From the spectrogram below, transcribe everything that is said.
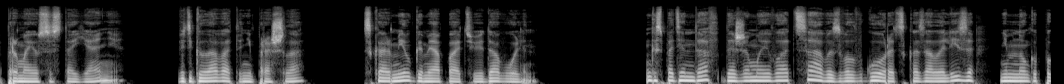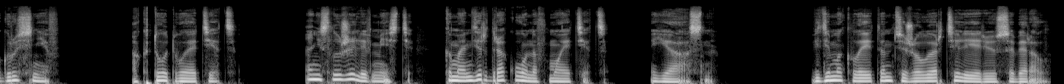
и про мое состояние. Ведь голова-то не прошла. Скормил гомеопатию и доволен. «Господин Дафф даже моего отца вызвал в город», — сказала Лиза, немного погрустнев. «А кто твой отец?» «Они служили вместе. Командир драконов мой отец». «Ясно». Видимо, Клейтон тяжелую артиллерию собирал.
